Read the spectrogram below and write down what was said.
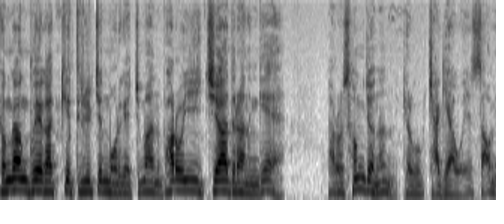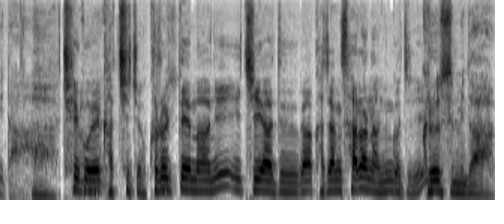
경강부에 같게 들릴지는 모르겠지만 바로 이 지하드라는 게 바로 성전은 결국 자기하고의 싸움이다. 아, 최고의 가치죠. 그럴 때만이 이 지하드가 가장 살아나는 거지. 그렇습니다.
